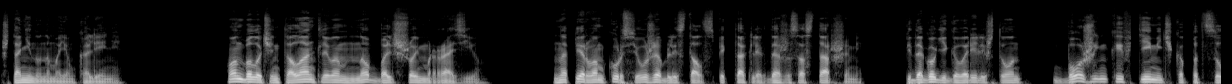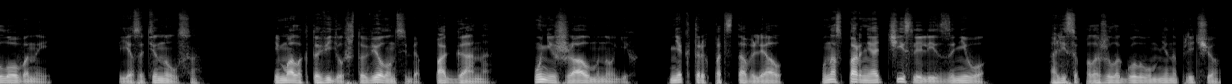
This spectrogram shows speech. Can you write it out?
штанину на моем колене. Он был очень талантливым, но большой мразью. На первом курсе уже блистал в спектаклях даже со старшими. Педагоги говорили, что он боженькой в темечко поцелованный, я затянулся. И мало кто видел, что вел он себя погано. Унижал многих, некоторых подставлял. У нас парни отчислили из-за него. Алиса положила голову мне на плечо.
